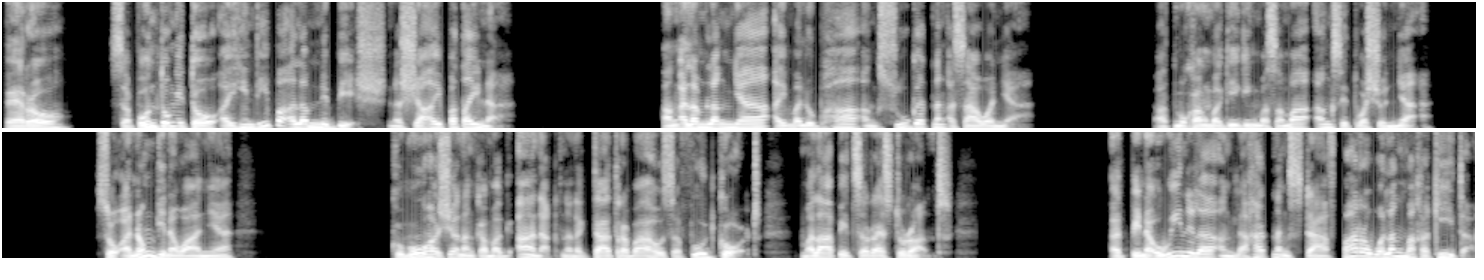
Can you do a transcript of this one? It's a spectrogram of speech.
Pero sa puntong ito ay hindi pa alam ni Bish na siya ay patay na. Ang alam lang niya ay malubha ang sugat ng asawa niya. At mukhang magiging masama ang sitwasyon niya. So anong ginawa niya? Kumuha siya ng kamag-anak na nagtatrabaho sa food court malapit sa restaurant. At pinauwi nila ang lahat ng staff para walang makakita.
